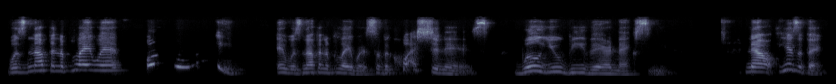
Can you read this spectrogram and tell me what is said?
was nothing to play with, it was nothing to play with. So the question is, will you be there next year? Now, here's the thing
